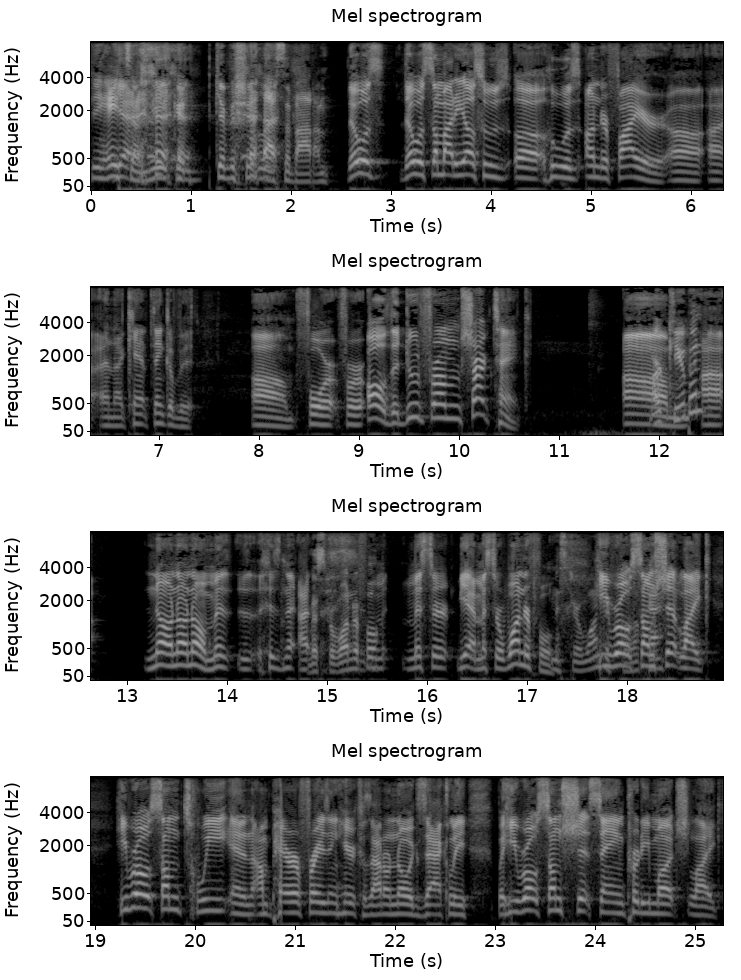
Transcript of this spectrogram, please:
he hates yeah. him. He could give a shit less about him. There was there was somebody else who's uh, who was under fire, uh, uh, and I can't think of it. Um, for for oh the dude from Shark Tank, um, Mark Cuban? Uh, no, no, no. His name, Mr. Wonderful? Mr. Yeah, Mr. Wonderful. Mr. Wonderful. He Wonderful, wrote some okay. shit like he wrote some tweet, and I'm paraphrasing here because I don't know exactly, but he wrote some shit saying pretty much like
